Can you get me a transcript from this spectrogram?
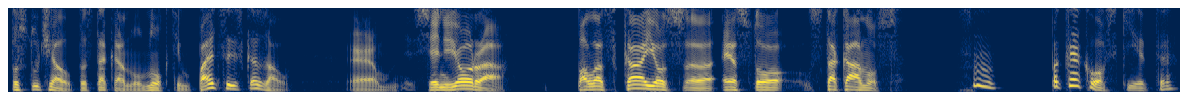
постучал по стакану ногтем пальца и сказал. «Эм, — Сеньора, полоскайос э, эсто стаканус. — Хм, по-каковски это?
